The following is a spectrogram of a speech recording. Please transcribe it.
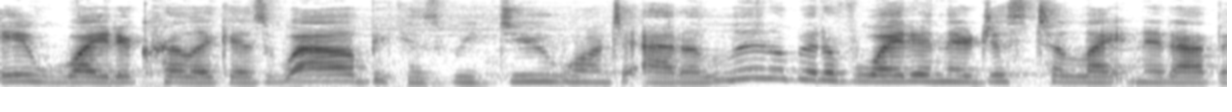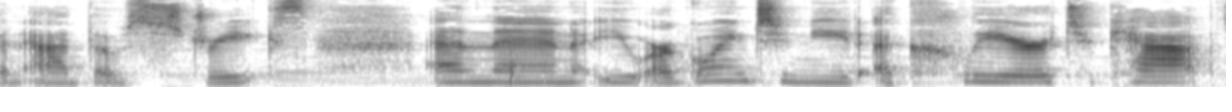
a white acrylic as well because we do want to add a little bit of white in there just to lighten it up and add those streaks. And then you are going to need a clear to cap.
